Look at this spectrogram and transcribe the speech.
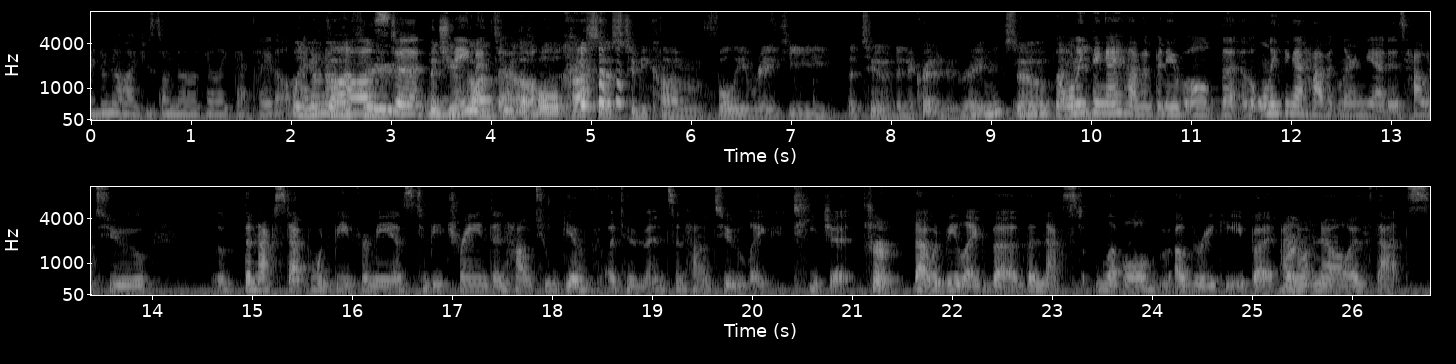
I don't know. I just don't know if I like that title. Well, I don't know how through, else to but you've gone it through the whole process to become fully Reiki attuned and accredited, right? Mhm, So mhm. the I only mean, thing I haven't been able the the only thing I haven't learned yet is how to the next step would be for me is to be trained in how to give attunements and how to like teach it. sure. That would be like the the next level of Reiki, but I don't know if that's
